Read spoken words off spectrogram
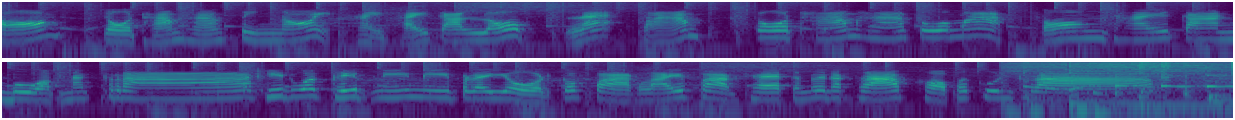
2. โจทย์ถามหาสิ่งน้อยให้ใช้การลบ และ 3. โจทย์ถามหาตัวมาก ต้องใช้การบวกนะครับคิดว่าคลิปนี้มีประโยชน์ก็ฝากไลค์ฝากแชร์กันด้วยนะครับ ขอบพระคุณครับ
